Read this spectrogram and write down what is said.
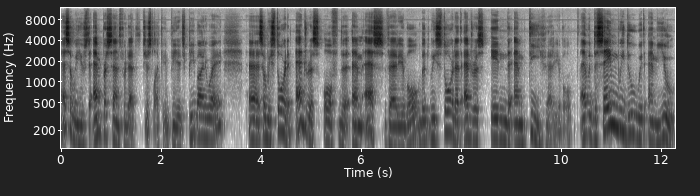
Eh? So we use the ampersand for that, just like in PHP by the way. Uh, so we store the address of the ms variable, but we store that address in the mt variable. And with the same we do with mu.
